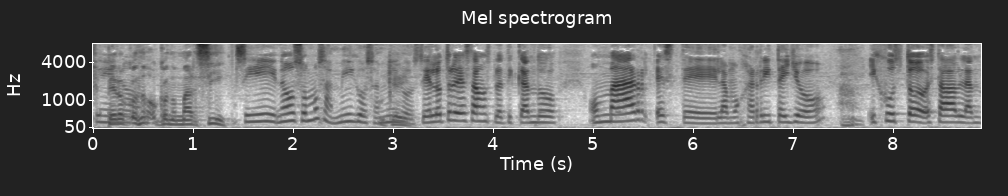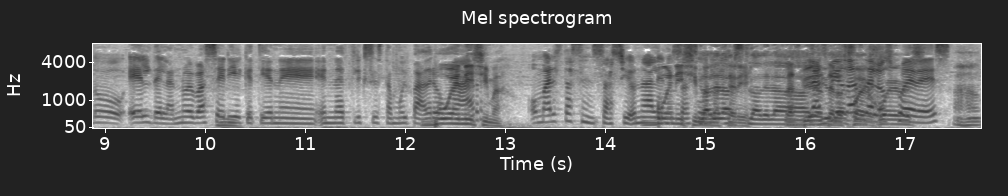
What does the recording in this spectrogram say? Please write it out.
Sí, pero no. con, con Omar sí. Sí, no, somos amigos, amigos. Y el otro día estábamos platicando Omar, este, la mojarrita y yo, y justo estaba hablando él de la nueva Mm. serie que tiene en Netflix, que está muy padre. Omar. Buenísima. Omar está sensacional Buenísima en esa La de serie. las, la de la- Las Las de viudas los de los jueves. jueves. Ajá.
